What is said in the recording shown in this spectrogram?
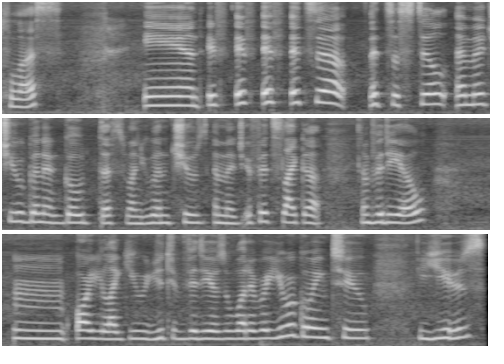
plus. And if if if it's a it's a still image you're gonna go this one. You're gonna choose image. If it's like a, a video um, or you like you youtube videos or whatever you're going to use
